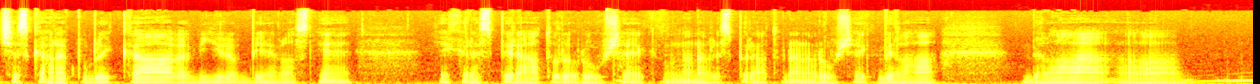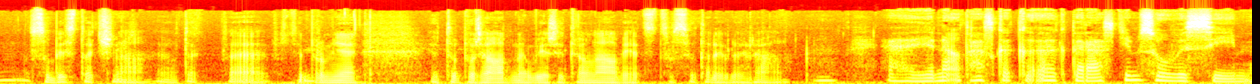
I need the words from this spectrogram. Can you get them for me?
Česká republika ve výrobě vlastně těch respirátorů roušek, no, na respirátor na roušek byla, byla soběstačná. Jo, tak to je prostě pro mě je to pořád neuvěřitelná věc, co se tady odehrálo. Eh, jedna otázka, která s tím souvisí.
